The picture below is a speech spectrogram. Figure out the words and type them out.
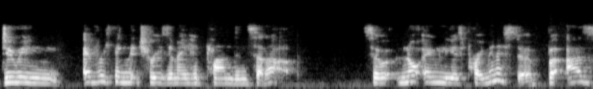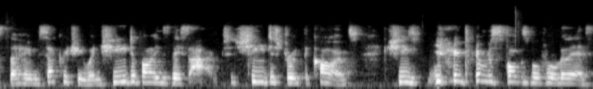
doing everything that Theresa May had planned and set up. So not only as Prime Minister, but as the Home Secretary, when she devised this act, she destroyed the cards. She's you know, been responsible for all of this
